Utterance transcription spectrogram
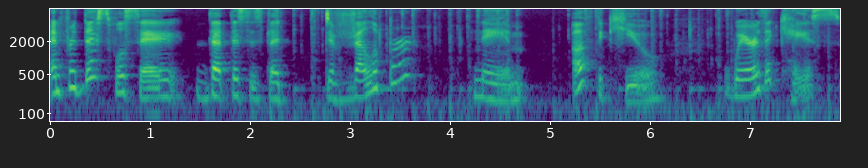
And for this, we'll say that this is the developer name of the queue where the case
